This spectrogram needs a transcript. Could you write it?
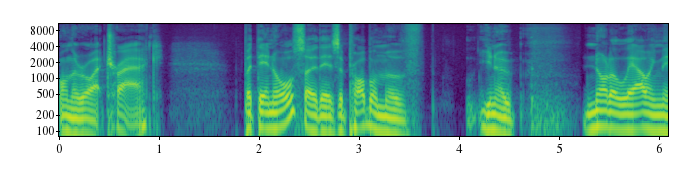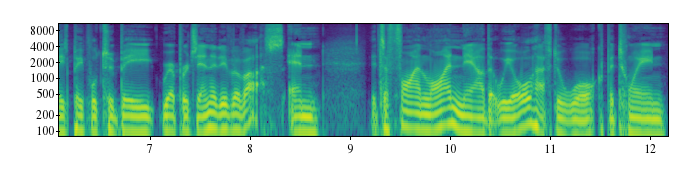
on the right track. But then also there's a problem of, you know, not allowing these people to be representative of us. And it's a fine line now that we all have to walk between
